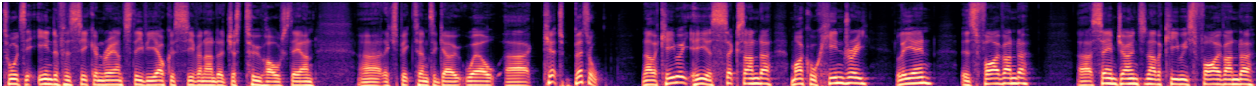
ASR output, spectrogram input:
Towards the end of his second round, Steve Alker's seven under, just two holes down. Uh, expect him to go well. Uh, Kit Bittle, another Kiwi, he is six under. Michael Hendry, Leanne, is five under. Uh, Sam Jones, another Kiwis, five under.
